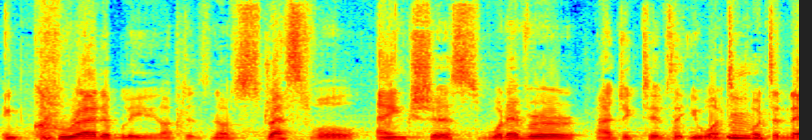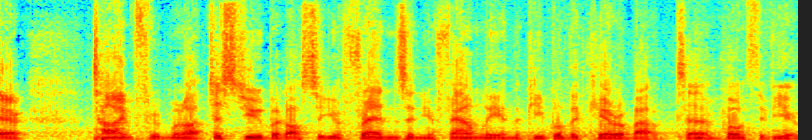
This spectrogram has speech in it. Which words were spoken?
incredibly not just, you know, stressful, anxious, whatever adjectives that you want to put in there. Time for well, not just you, but also your friends and your family and the people that care about uh, both of you.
